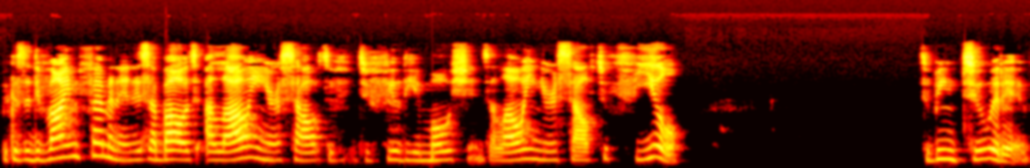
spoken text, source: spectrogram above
Because the divine feminine is about allowing yourself to, to feel the emotions, allowing yourself to feel, to be intuitive.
